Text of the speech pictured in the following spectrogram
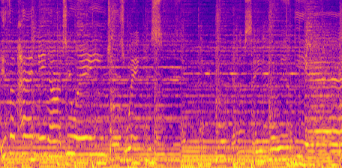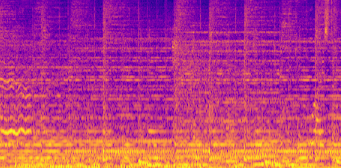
If I'm hanging on to angels' wings, then I'm safer in the air. Do I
